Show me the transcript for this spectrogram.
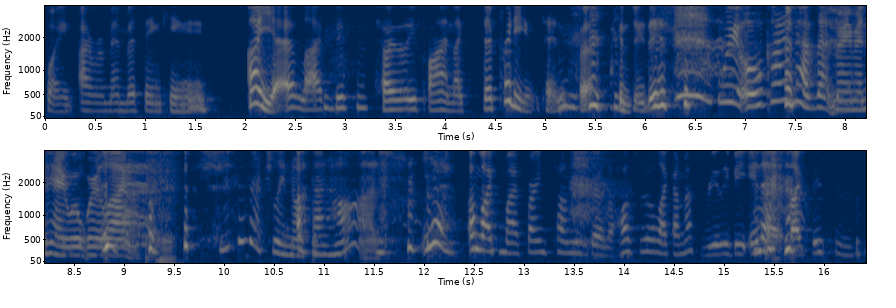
point I remember thinking oh yeah, like this is totally fine. Like they're pretty intense, but I can do this. we all kind of have that moment here where we're like, this is actually not that hard. yeah, I'm like, my friend's telling me to go to the hospital. Like I must really be in it. Like this is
